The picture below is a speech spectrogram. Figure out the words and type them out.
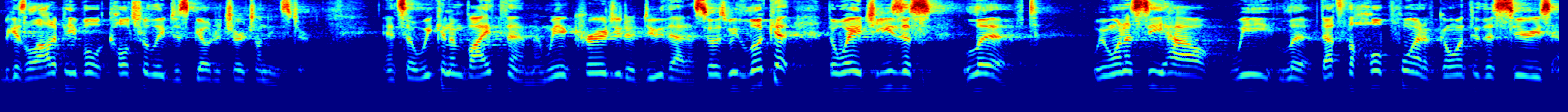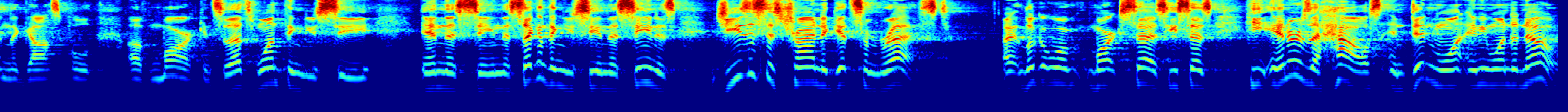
because a lot of people culturally just go to church on Easter. And so we can invite them and we encourage you to do that. And so as we look at the way Jesus lived, we want to see how we live. That's the whole point of going through this series in the Gospel of Mark. And so that's one thing you see in this scene. The second thing you see in this scene is Jesus is trying to get some rest. Look at what Mark says. He says he enters a house and didn't want anyone to know.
